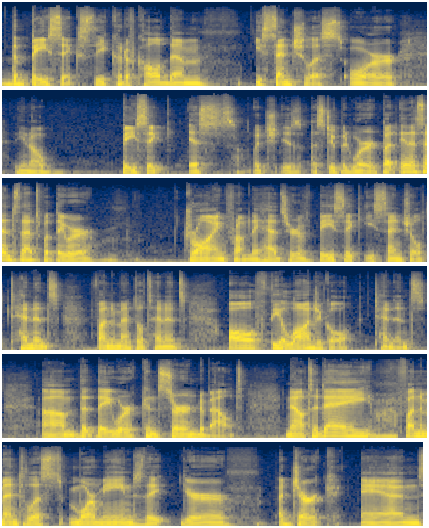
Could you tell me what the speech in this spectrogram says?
the basics. You could have called them essentialists or, you know, basicists, which is a stupid word, but in a sense, that's what they were drawing from. They had sort of basic, essential tenets, fundamental tenets, all theological tenets um, that they were concerned about. Now, today, fundamentalist more means that you're a jerk and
